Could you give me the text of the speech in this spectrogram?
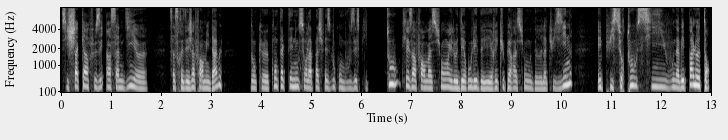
Si chacun faisait un samedi, euh, ça serait déjà formidable. Donc euh, contactez-nous sur la page Facebook, on vous explique toutes les informations et le déroulé des récupérations de la cuisine. Et puis surtout, si vous n'avez pas le temps,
